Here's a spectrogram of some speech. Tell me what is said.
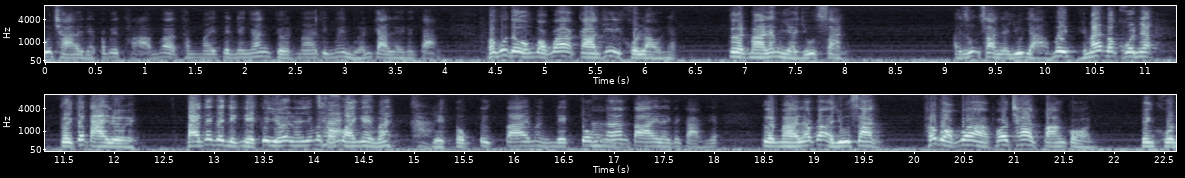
ู้ชายเนี่ยก็ไปถามว่าทำไมเป็นอย่างนั้นเกิดมาจึงไม่เหมือนกันอะไรต่างๆ พระพุทธองค์บอกว่าการที่คนเราเนี่ยเกิดมาแล้วมีอายุสั้น อายุสั้นอายุยาวไม่เห็นไหมบางคนเนี่ยเกิดก็ตายเลยตายตั้งแต่เด็ก ๆ ก็เยอะนะยังไม่สองวันไงเห็นไหมค่ะเด็กตกตึกตายมั่งเด็กจมอ่าน้ำตายอะไรต่างๆ เนี่ย เกิดมาแล้วก็อายุสั้น เขาบอกว่าเพราะชาติปางก่อน เป็นคน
